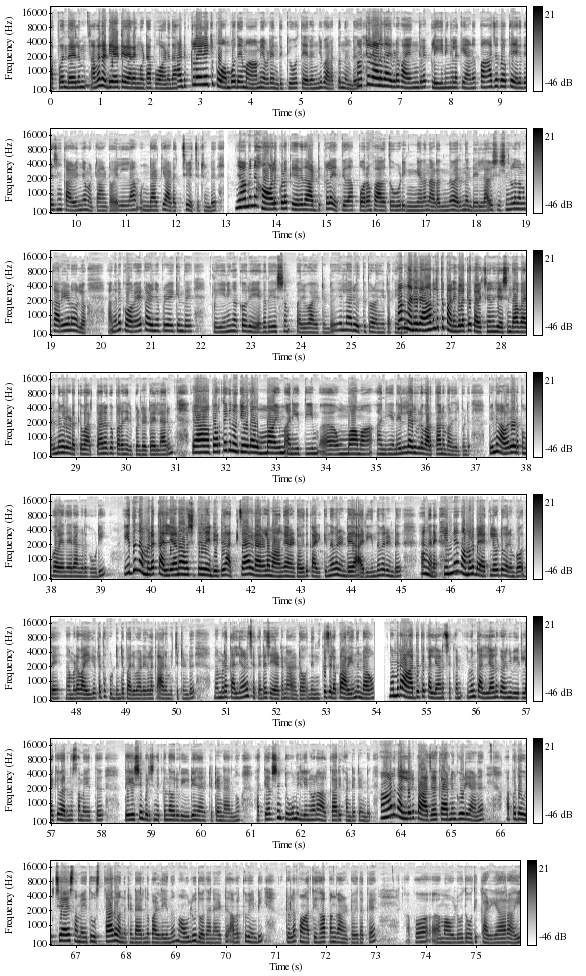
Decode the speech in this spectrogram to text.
അപ്പോൾ എന്തായാലും അവൻ റെഡിയായിട്ട് വേറെ എങ്ങോട്ടാ പോവാണ്. ഇതാ അടുക്കളയിലേക്ക് പോകുമ്പോൾ ദേ മാമി അവിടെ എന്തൊക്കെയോ തെരഞ്ഞു പറക്കുന്നുണ്ട്. മറ്റൊരാൾ ഇതാ ഇവിടെ ഭയങ്കര ക്ലീനിങ്ങിലൊക്കെയാണ് പാചകമൊക്കെ ഏകദേശം കഴിഞ്ഞ മട്ടാണ് കേട്ടോ എല്ലാം ഉണ്ടാക്കി അടച്ചു വെച്ചിട്ടുണ്ട്. ഞാൻ പിന്നെ ഹാളിൽ കൂടെ കയറിയത് അടുക്കള എത്തിയത്. പുറം ഭാഗത്തുകൂടി ഇങ്ങനെ നടന്ന് വരുന്നുണ്ട്. എല്ലാ വിശേഷങ്ങളും നമുക്ക് അറിയണമല്ലോ. അങ്ങനെ കുറേ കഴിഞ്ഞപ്പോഴേക്കും എന്തേ? ക്ലീനിങ് ഒക്കെ ഒരു ഏകദേശം പരിവായിട്ടുണ്ട്. എല്ലാവരും എത്തി തുടങ്ങിയിട്ടൊക്കെ അങ്ങനെ രാവിലത്തെ പണികളൊക്കെ കഴിച്ചതിന് ശേഷം ദാ വരുന്നവരോടൊക്കെ വർത്താനമൊക്കെ പറഞ്ഞിരിപ്പുണ്ട് കേട്ടോ എല്ലാവരും പുറത്തേക്ക് നോക്കിയപ്പോൾ ദാ ഉമ്മായും അനിയത്തിയും ഉമ്മാമ അനിയൻ എല്ലാവരും ഇവിടെ വർത്താനം പറഞ്ഞിരിപ്പുണ്ട്. പിന്നെ അവരോടൊപ്പം കുറേ നേരം അങ്ങോട്ട് കൂടി ഇത് നമ്മുടെ കല്യാണ ആവശ്യത്തിന് വേണ്ടിയിട്ട് അച്ചാറിടാനുള്ള മാങ്ങയാണ് കേട്ടോ. ഇത് കഴിക്കുന്നവരുണ്ട് അരിയുന്നവരുണ്ട് അങ്ങനെ. പിന്നെ നമ്മൾ ബാക്കിലോട്ട് വരുമ്പോൾ അതെ നമ്മുടെ വൈകിട്ടത്തെ ഫുഡിന്റെ പരിപാടികളൊക്കെ ആരംഭിച്ചിട്ടുണ്ട്. നമ്മുടെ കല്യാണ ചെക്കന്റെ ചേട്ടനാണ് കേട്ടോ. നിങ്ങൾക്ക് ചിലപ്പോൾ അറിയുന്നുണ്ടാവും. നമ്മുടെ ആദ്യത്തെ കല്യാണ ചെക്കൻ ഇവൻ കല്യാണം കഴിഞ്ഞ് വീട്ടിലേക്ക് വരുന്ന സമയത്ത് ദേഷ്യം പിടിച്ച് നിൽക്കുന്ന ഒരു വീഡിയോ ഞാൻ ഇട്ടിട്ടുണ്ടായിരുന്നു. അത്യാവശ്യം ടു മില്യനോളം ആൾക്കാർ കണ്ടിട്ടുണ്ട്. ആൾ നല്ലൊരു പാചകക്കാരനും കൂടിയാണ്. അപ്പോൾ അത് ഉച്ചയായ സമയത്ത് ഉസ്താദ് വന്നിട്ടുണ്ടായിരുന്നു പള്ളിയിൽ നിന്ന് മൗലൂദ് ഓതാനായിട്ട്. അവർക്ക് വേണ്ടി ഇട്ടുള്ള ഫാത്തിഹ പങ്കാണ് കേട്ടോ ഇതൊക്കെ. അപ്പോൾ മൗലൂദ് ഓതി കഴിയാറായി.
